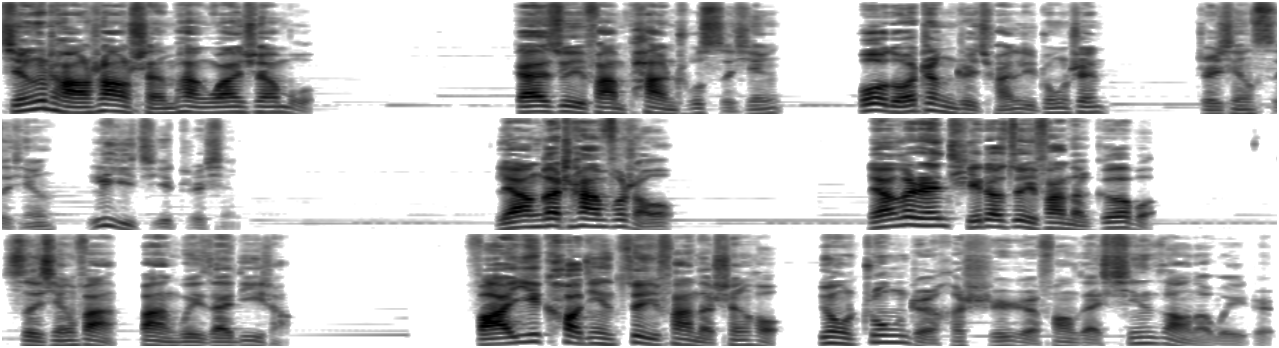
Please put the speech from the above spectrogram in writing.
刑场上，审判官宣布，该罪犯判处死刑，剥夺政治权利终身，执行死刑，立即执行。两个搀扶手，两个人提着罪犯的胳膊，死刑犯半跪在地上。法医靠近罪犯的身后，用中指和食指放在心脏的位置，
